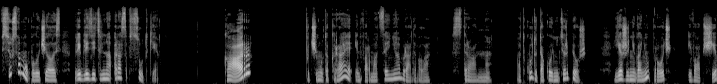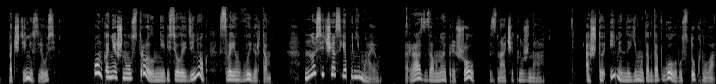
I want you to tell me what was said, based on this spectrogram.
Все само получалось приблизительно раз в сутки». «Кар?» Почему-то края информация не обрадовала. «Странно. Откуда такой не терпёшь? Я же не гоню прочь и вообще почти не злюсь. Он, конечно, устроил мне веселый денек своим вывертом. Но сейчас я понимаю, раз за мной пришел, значит, нужна. А что именно ему тогда в голову стукнуло?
